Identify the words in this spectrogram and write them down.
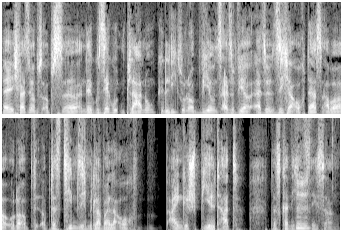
Äh, ich weiß nicht, ob es äh, an der sehr guten Planung liegt oder ob wir uns, also wir, also sicher auch das, aber oder ob, ob das Team sich mittlerweile auch eingespielt hat. Das kann ich Mhm. jetzt nicht sagen.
